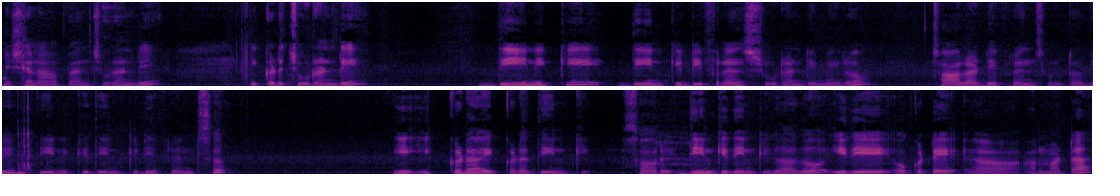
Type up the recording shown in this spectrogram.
మిషన్ ఆపాను చూడండి. ఇక్కడ చూడండి. దీనికి దీనికి డిఫరెన్స్ చూడండి మీరు. చాలా డిఫరెన్స్ ఉంటుంది. దీనికి దీనికి డిఫరెన్స్. ఈ ఇక్కడ ఇక్కడ దీనికి సారీ దీనికి దీనికి కాదు. ఇది ఒకటే అనమాట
